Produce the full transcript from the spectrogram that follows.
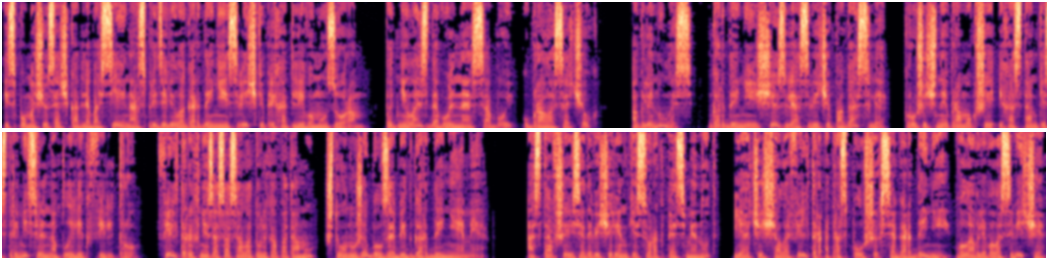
и с помощью сачка для бассейна распределила гордыни и свечки прихотливым узором. Поднялась, довольная собой, убрала сачок, оглянулась. Гордыни исчезли, а свечи погасли. Крошечные промокшие их останки стремительно плыли к фильтру. Фильтр их не засосало только потому, что он уже был забит гордыниями. Оставшиеся до вечеринки 45 минут я очищала фильтр от расползшихся гордыний, вылавливала свечи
